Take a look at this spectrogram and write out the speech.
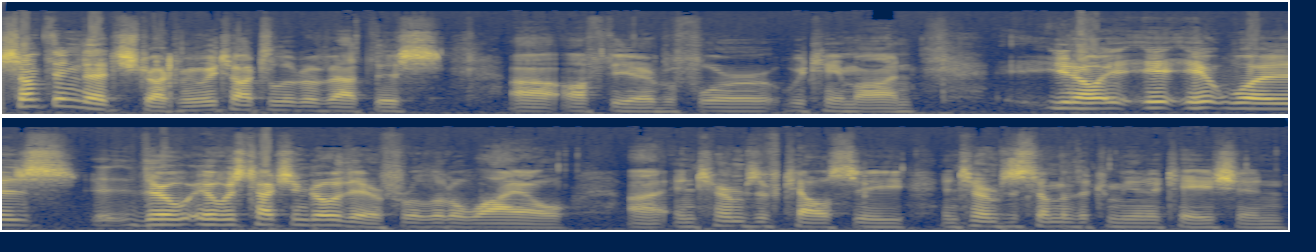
something that struck me. We talked a little bit about this uh, off the air before we came on. You know, it, it was there. It was touch and go there for a little while uh, in terms of Kelsey, in terms of some of the communication,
